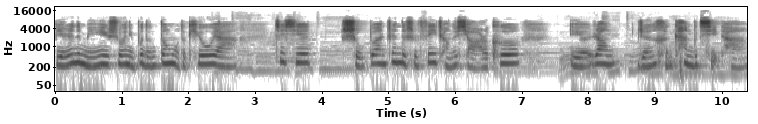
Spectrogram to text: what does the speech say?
别人的名义说你不能登我的 Q 呀。这些手段真的是非常的小儿科，也让人很看不起他。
